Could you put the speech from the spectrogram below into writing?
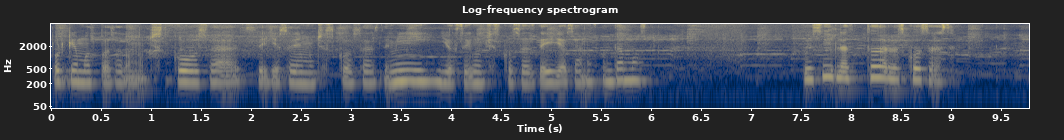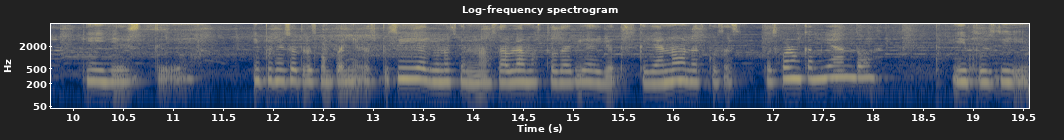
porque hemos pasado muchas cosas, ella sabe muchas cosas de mí, yo sé muchas cosas de ella, o sea, nos contamos, pues sí, las, todas las cosas. Y este, y pues mis otros compañeros, pues sí, hay unos que nos hablamos todavía y otros que ya no, las cosas pues fueron cambiando. Y pues sí,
